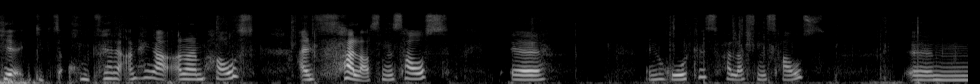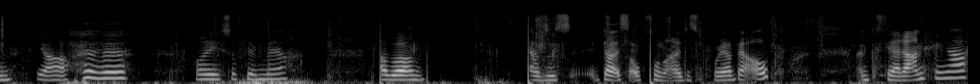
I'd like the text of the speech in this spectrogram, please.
hier gibt es auch einen Pferdeanhänger an einem Haus. Ein verlassenes Haus. Äh, ein rotes, verlassenes Haus. Ähm, ja, auch nicht so viel mehr. Aber also es, da ist auch so ein altes Feuerwehrauto. Ein Pferdeanhänger.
